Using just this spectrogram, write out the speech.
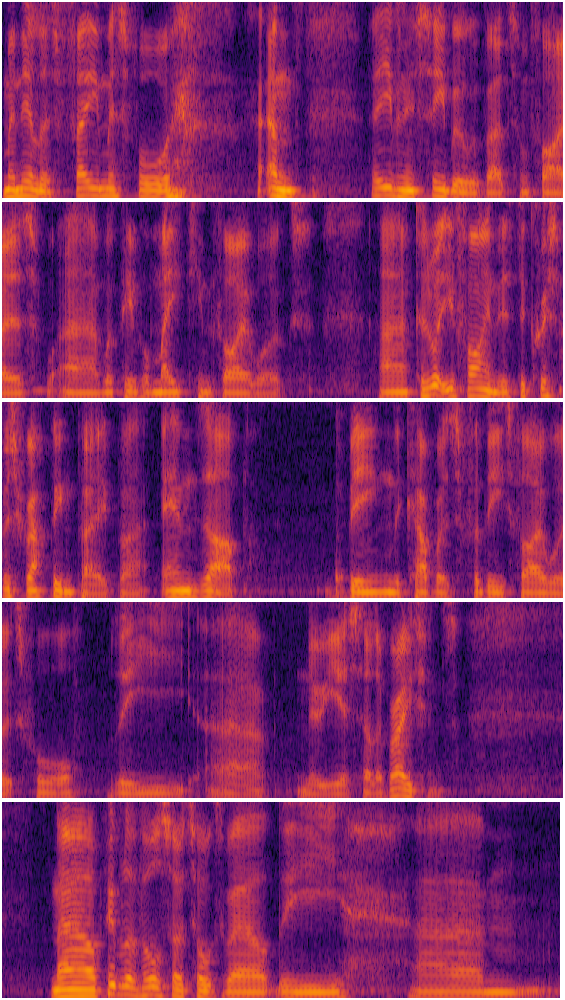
Manila's famous for and even in Cebu, we've had some fires uh, where people making fireworks. Because uh, what you find is the Christmas wrapping paper ends up being the covers for these fireworks for the uh, New Year celebrations. Now, people have also talked about the um,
